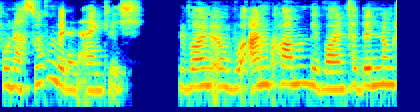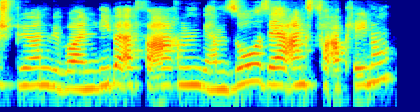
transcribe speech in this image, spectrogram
wonach suchen wir denn eigentlich? Wir wollen irgendwo ankommen, wir wollen Verbindung spüren, wir wollen Liebe erfahren. Wir haben so sehr Angst vor Ablehnung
